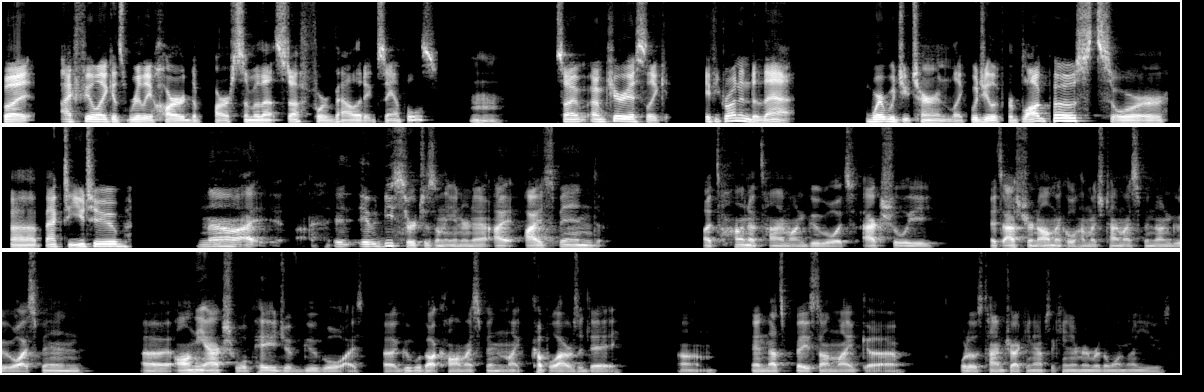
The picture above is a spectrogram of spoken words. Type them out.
But I feel like it's really hard to parse some of that stuff for valid examples. Mm-hmm. So I'm I'm curious, like if you run into that, where would you turn? Like, would you look for blog posts or uh, back to YouTube? No, I it, it would be searches on the internet. I I spend a ton of time on Google. It's actually it's astronomical how much time I spend on Google. I spend uh, on the actual page of Google, I, uh, Google.com. I spend like a couple hours a day, um, and that's based on like uh, what are those time tracking apps? I can't remember the one that I use,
